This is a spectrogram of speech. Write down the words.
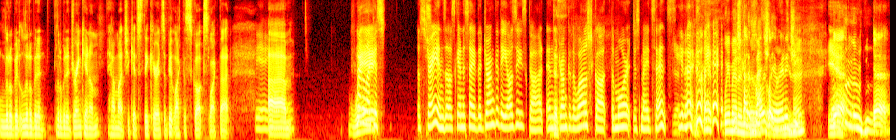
little bit, a little bit of, little bit of drink in them, how much it gets thicker. It's a bit like the Scots, like that. Yeah, yeah, Um, kind Where, of like Aus- Australians. I was going to say the drunker the Aussies got and the, The- drunker the Welsh got, the more it just made sense. You know, We met Just in gotta the match middle, their you energy. know? yeah. yeah,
